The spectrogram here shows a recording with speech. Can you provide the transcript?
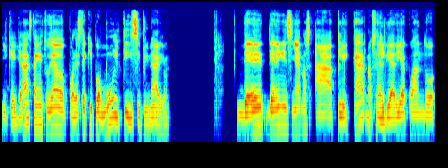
y que ya están estudiados por este equipo multidisciplinario, deben enseñarnos a aplicarnos en el día a día cuando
